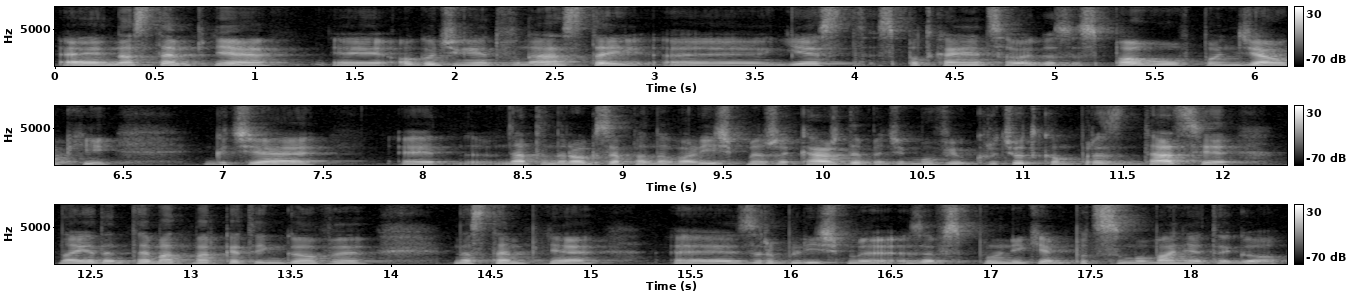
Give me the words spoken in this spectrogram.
E, następnie o godzinie 12 jest spotkanie całego zespołu w poniedziałki, gdzie E, na ten rok zaplanowaliśmy, że każdy będzie mówił króciutką prezentację na jeden temat marketingowy. Następnie e, zrobiliśmy ze wspólnikiem podsumowanie tego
